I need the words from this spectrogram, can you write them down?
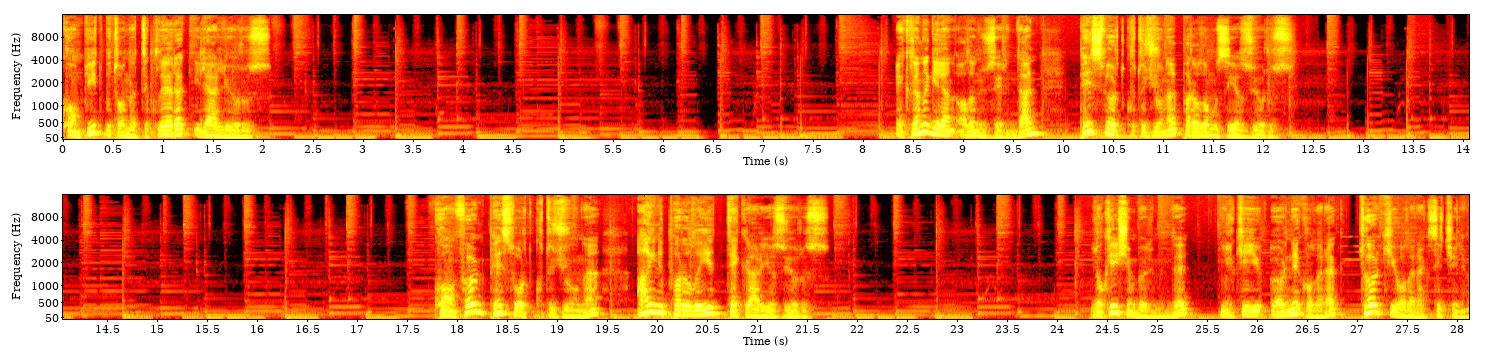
Complete butonuna tıklayarak ilerliyoruz. Ekrana gelen alan üzerinden password kutucuğuna parolamızı yazıyoruz. Confirm password kutucuğuna aynı parolayı tekrar yazıyoruz. Location bölümünde ülkeyi örnek olarak Turkey olarak seçelim.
